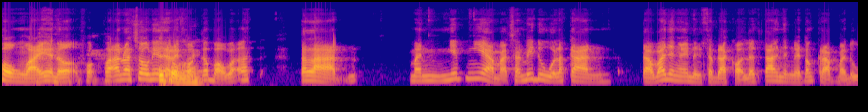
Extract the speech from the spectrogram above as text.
ธงไว้อะเนอะเพราะอันว่าช่วงนี้หลายคนก็บอกว่าเออตลาดมันเงียบๆอะ ฉันไม่ดูละกัน แต่ว่ายังไงหนึ่งสัปดาห์ก่อนเลือกตั้งยังไงต้องกลับมาดู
